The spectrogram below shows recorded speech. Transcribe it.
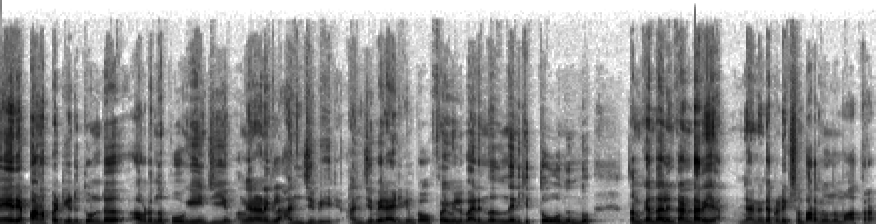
നേരെ പണപ്പെട്ടി എടുത്തുകൊണ്ട് അവിടെ നിന്ന് പോവുകയും ചെയ്യും. അങ്ങനെയാണെങ്കിൽ അഞ്ച് പേര്. അഞ്ച് പേരായിരിക്കും ടോപ്പ് ഫൈവിൽ വരുന്നതെന്ന് എനിക്ക് തോന്നുന്നു. നമുക്ക് എന്തായാലും കണ്ടറിയാം. ഞാൻ എന്റെ പ്രഡിക്ഷൻ പറഞ്ഞു എന്ന് മാത്രം.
